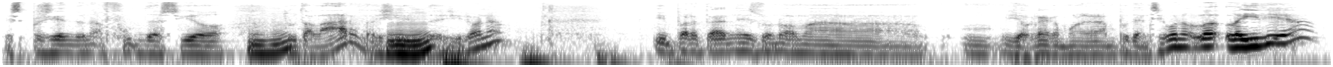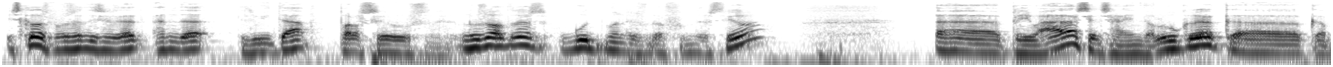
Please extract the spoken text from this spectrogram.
és president d'una fundació uh -huh. tutelar de, Gir uh -huh. de Girona i per tant és un home mm, jo crec que amb una gran potència bueno, la, la idea és que les persones amb discapacitat han de lluitar pels seus nosaltres, Goodman és una fundació eh, privada, sense ànim de lucre, que, que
